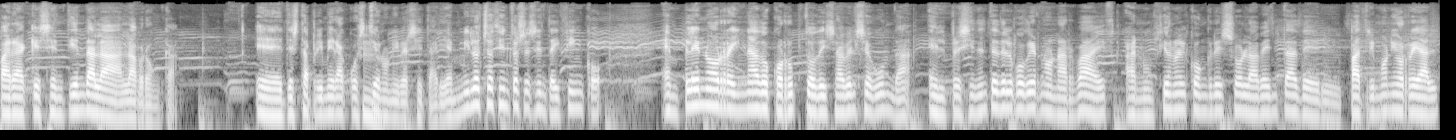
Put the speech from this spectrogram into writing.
para que se entienda la, la bronca eh, de esta primera cuestión Mm. universitaria. En 1865, en pleno reinado corrupto de Isabel II, el presidente del gobierno Narváez anunció en el Congreso la venta del patrimonio real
